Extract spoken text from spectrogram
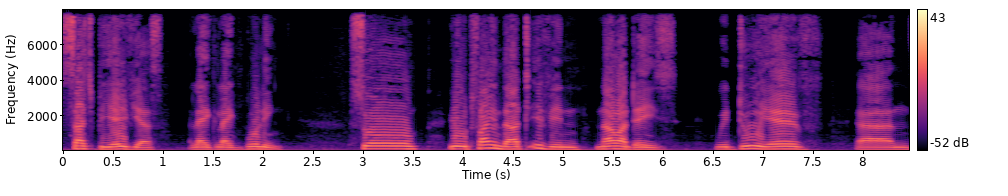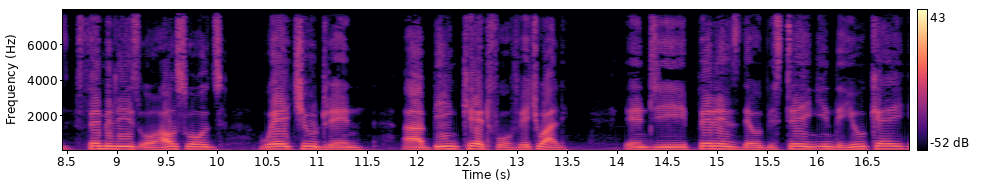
such behaviors like like bullying. So you would find that even nowadays we do have um, families or households where children are being cared for virtually, and the parents they will be staying in the UK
